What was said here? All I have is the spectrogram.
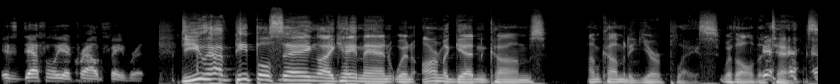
it's definitely a crowd favorite. Do you have people saying like, "Hey, man, when Armageddon comes, I'm coming to your place with all the tanks"?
